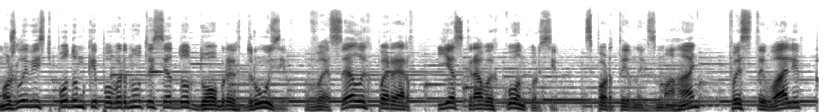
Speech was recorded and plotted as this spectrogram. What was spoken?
можливість подумки повернутися до добрих друзів, веселих перерв, яскравих конкурсів, спортивних змагань, фестивалів,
